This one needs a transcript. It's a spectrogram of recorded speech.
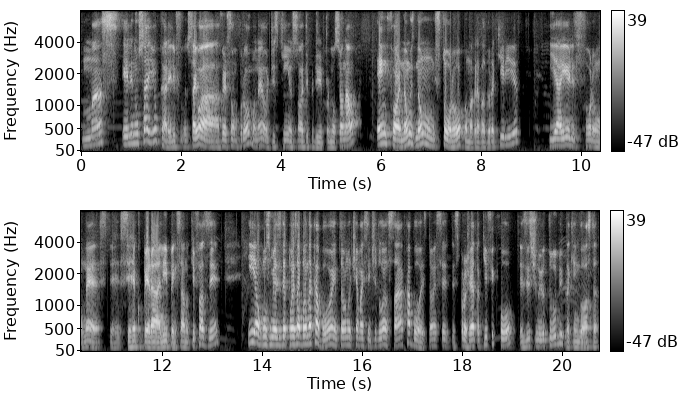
mas ele não saiu, cara. Ele saiu a, a versão promo, né? O disquinho só de, de promocional. Aim For não, não estourou como a gravadora queria. E aí eles foram né, se recuperar ali, pensar no que fazer. E alguns meses depois a banda acabou, então não tinha mais sentido lançar, acabou. Então esse, esse projeto aqui ficou, existe no YouTube, para quem gosta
